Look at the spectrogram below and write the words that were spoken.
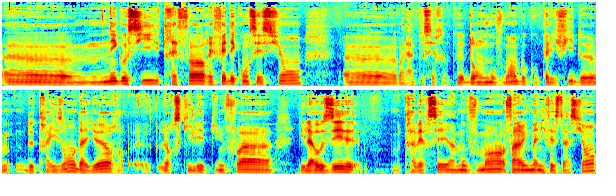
euh, négocie très fort et fait des concessions, voilà, que, que dont le mouvement beaucoup qualifie de, de trahison. D'ailleurs, lorsqu'il est une fois, il a osé traverser un mouvement, enfin une manifestation,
